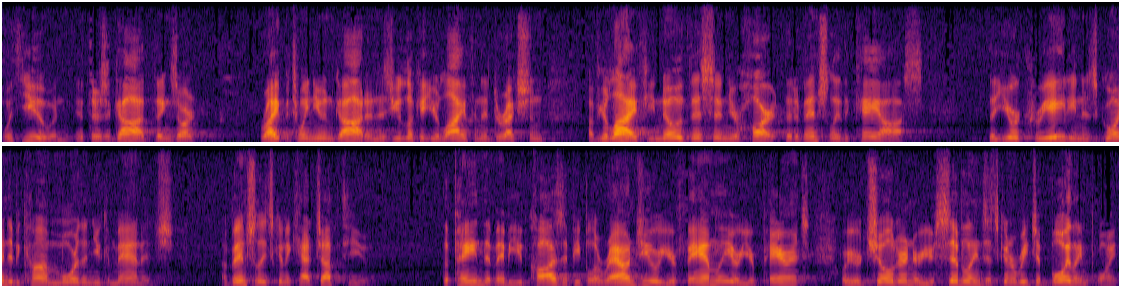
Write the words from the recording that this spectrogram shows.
with you. And if there's a God, things aren't right between you and God. And as you look at your life and the direction of your life, you know this in your heart that eventually the chaos that you're creating is going to become more than you can manage. Eventually, it's going to catch up to you. The pain that maybe you've caused the people around you, or your family, or your parents, or your children, or your siblings, it's going to reach a boiling point.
